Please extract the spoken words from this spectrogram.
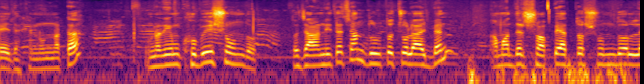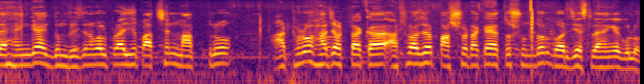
এই দেখেন উন্নাটা উন্নাটা কিন্তু খুবই সুন্দর। তো যারা নিতে চান, দ্রুত চলে আসবেন। আমাদের শপে এত সুন্দর লেহেঙ্গা, একদম রিজনেবল প্রাইসে পাচ্ছেন মাত্র আঠেরো হাজার টাকা, আঠেরো হাজার পাঁচশো টাকা এত সুন্দর গর্জিয়াস লেহেঙ্গাগুলো।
